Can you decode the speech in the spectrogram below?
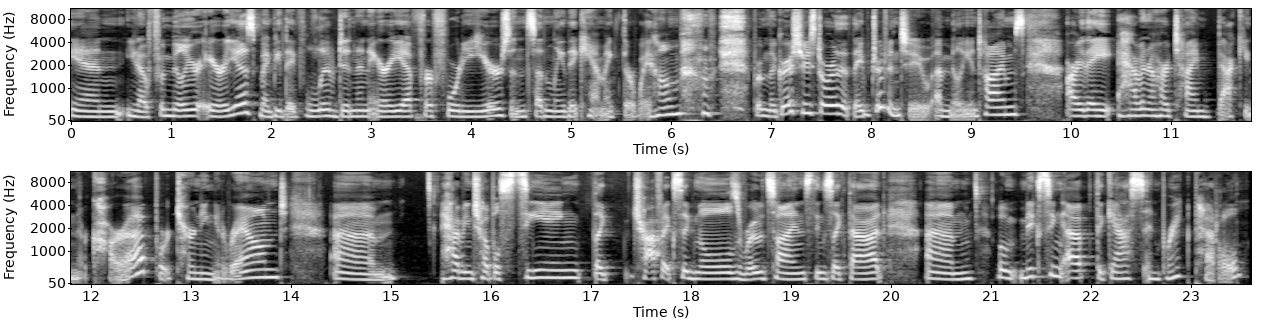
In you know familiar areas. Maybe they've lived in an area for 40 years and suddenly they can't make their way home from the grocery store that they've driven to a million times. Are they having a hard time backing their car up or turning it around? Um, having trouble seeing like traffic signals road signs things like that. Um, oh, mixing up the gas and brake pedal.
